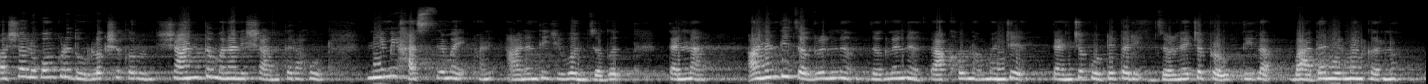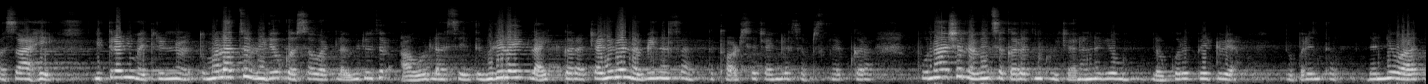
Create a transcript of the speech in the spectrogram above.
अशा लोकांकडे दुर्लक्ष करून शांत मनाने शांत राहून नेहमी हास्यमय आणि आनंदी जीवन जगत त्यांना आनंदी जगणं जगण्यानं दाखवणं म्हणजे त्यांच्या कुठेतरी जळण्याच्या प्रवृत्तीला बाधा निर्माण करणं. असं आहे. मित्र आणि मैत्रिणींनो तुम्हाला आजचा व्हिडिओ कसा वाटला? व्हिडिओ जर आवडला असेल तर व्हिडिओला एक लाईक करा. चॅनलला नवीन असाल तर थॉट्स या चॅनलला सबस्क्राईब करा. पुन्हा अशा नवीन सकारात्मक विचारांना घेऊन लवकरच भेटूया. तोपर्यंत धन्यवाद.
